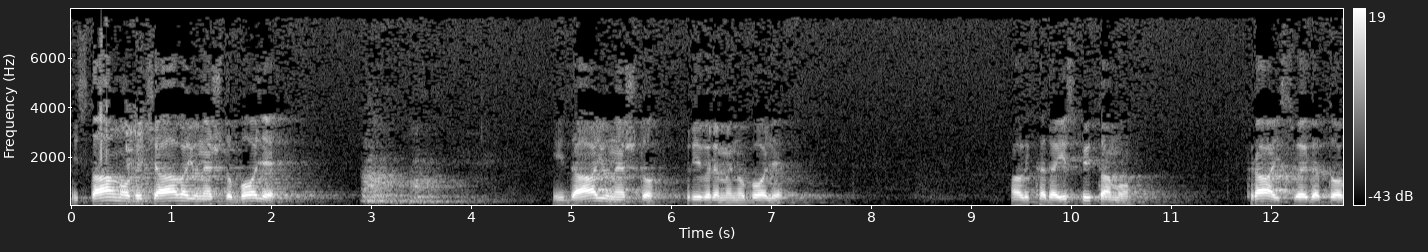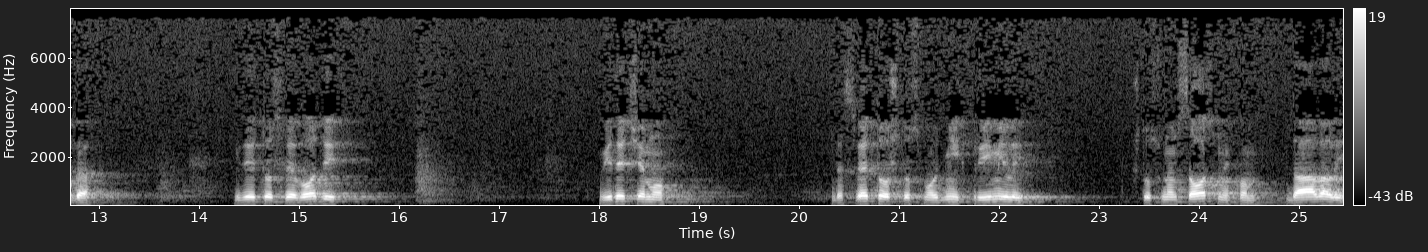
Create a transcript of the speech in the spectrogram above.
i stalno obećavaju nešto bolje i daju nešto privremeno bolje. Ali kada ispitamo kraj svega toga, gdje to sve vodi, vidjet ćemo da sve to što smo od njih primili, što su nam sa osmehom davali,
